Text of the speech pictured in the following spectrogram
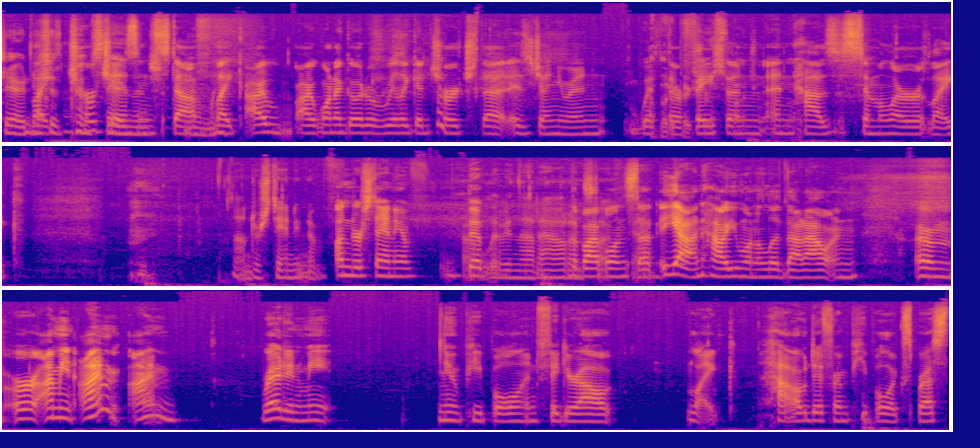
Jared, like should come stand churches and stuff. never. Like I I want to go to a really good church that is genuine with their faith and and has a similar like understanding of understanding of the living that out. the Bible and stuff. Yeah, and how you want to live that out and um or I mean I'm I'm ready to meet new people and figure out like how different people express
